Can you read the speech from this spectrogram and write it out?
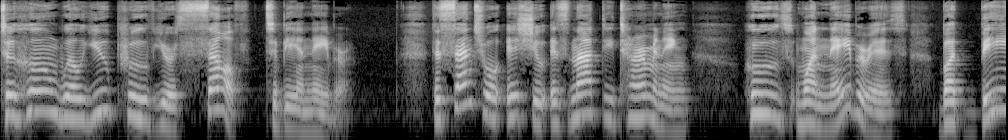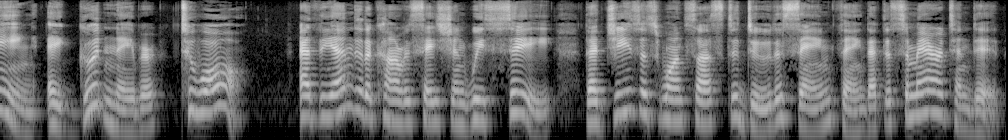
to whom will you prove yourself to be a neighbor? The central issue is not determining whose one neighbor is, but being a good neighbor to all. At the end of the conversation, we see that Jesus wants us to do the same thing that the Samaritan did.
